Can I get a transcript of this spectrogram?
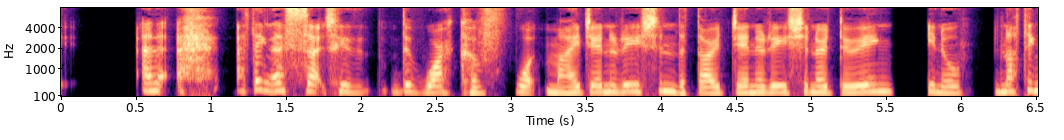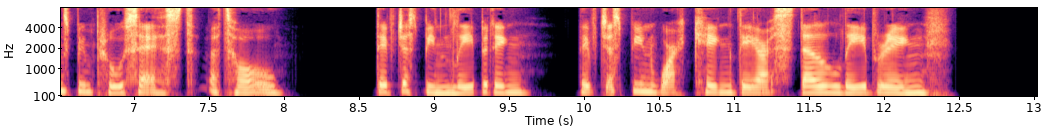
and uh, I think this is actually the work of what my generation, the third generation, are doing. You know, nothing's been processed at all. They've just been labouring. They've just been working. They are still labouring.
